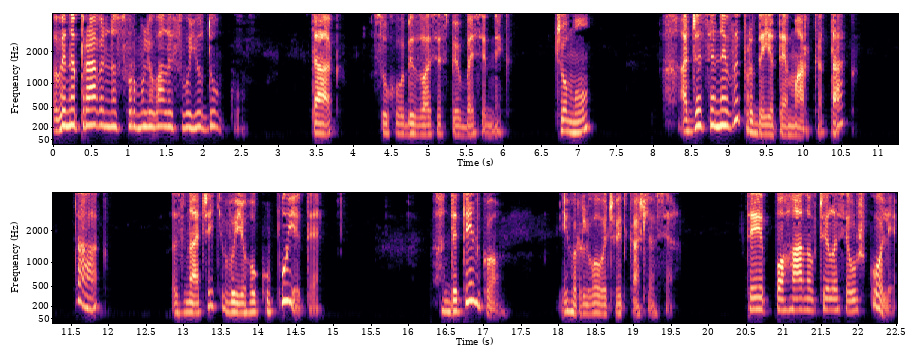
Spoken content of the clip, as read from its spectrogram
ви неправильно сформулювали свою думку. Так, сухо обізвався співбесідник. Чому? Адже це не ви продаєте Марка, так? Так. Значить, ви його купуєте. Дитинко, Ігор Львович відкашлявся, ти погано вчилася у школі.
